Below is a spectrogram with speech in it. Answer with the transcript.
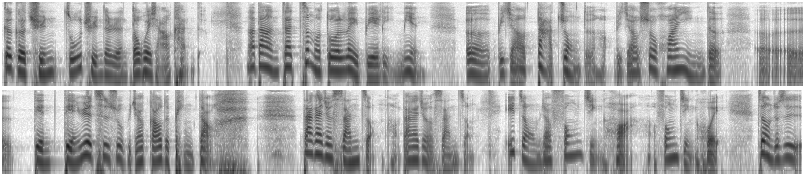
各个群族群的人都会想要看的。那当然，在这么多类别里面，呃，比较大众的哈，比较受欢迎的，呃，点点阅次数比较高的频道。大概就三种，哈，大概就有三种。一种我们叫风景画，风景绘，这种就是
